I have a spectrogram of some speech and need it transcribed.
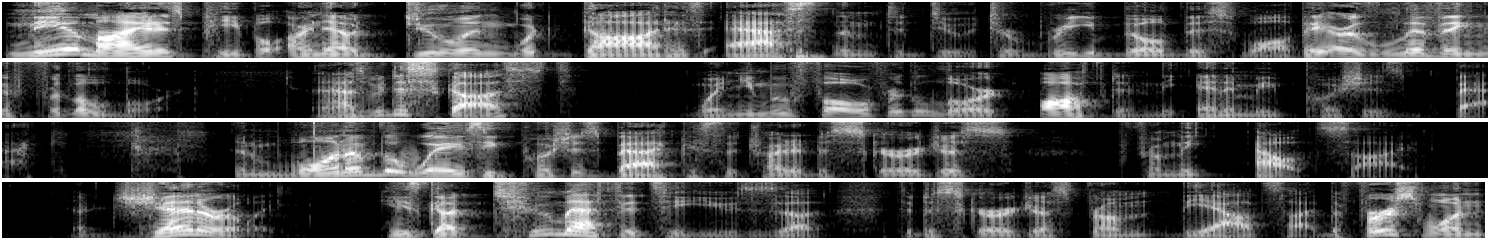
Nehemiah and his people are now doing what God has asked them to do to rebuild this wall. They are living for the Lord. And as we discussed, when you move forward for the Lord, often the enemy pushes back. And one of the ways he pushes back is to try to discourage us from the outside. Now, generally, he's got two methods he uses uh, to discourage us from the outside. The first one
